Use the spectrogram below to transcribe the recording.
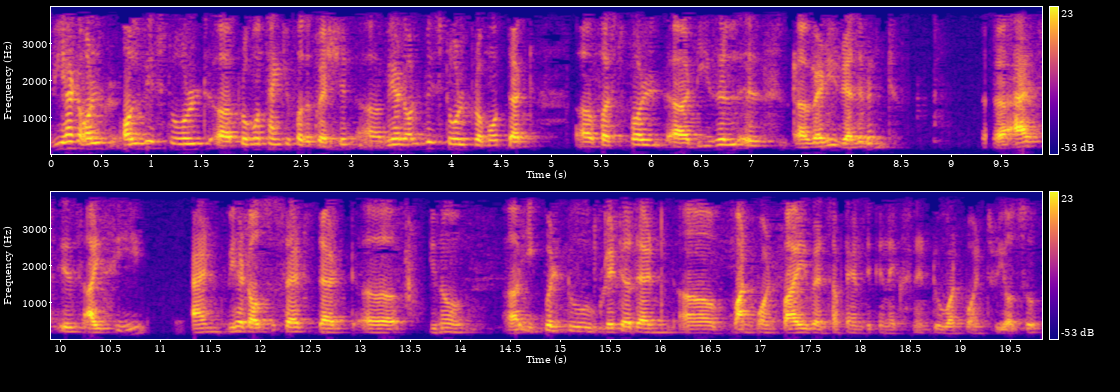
we had al always told, uh, Pramod, thank you for the question. Uh, we had always told Pramod that, uh, first of all, uh, diesel is uh, very relevant, uh, as is ICE. And we had also said that, uh, you know, uh, equal to greater than uh, 1.5 and sometimes it can extend to 1.3 also.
